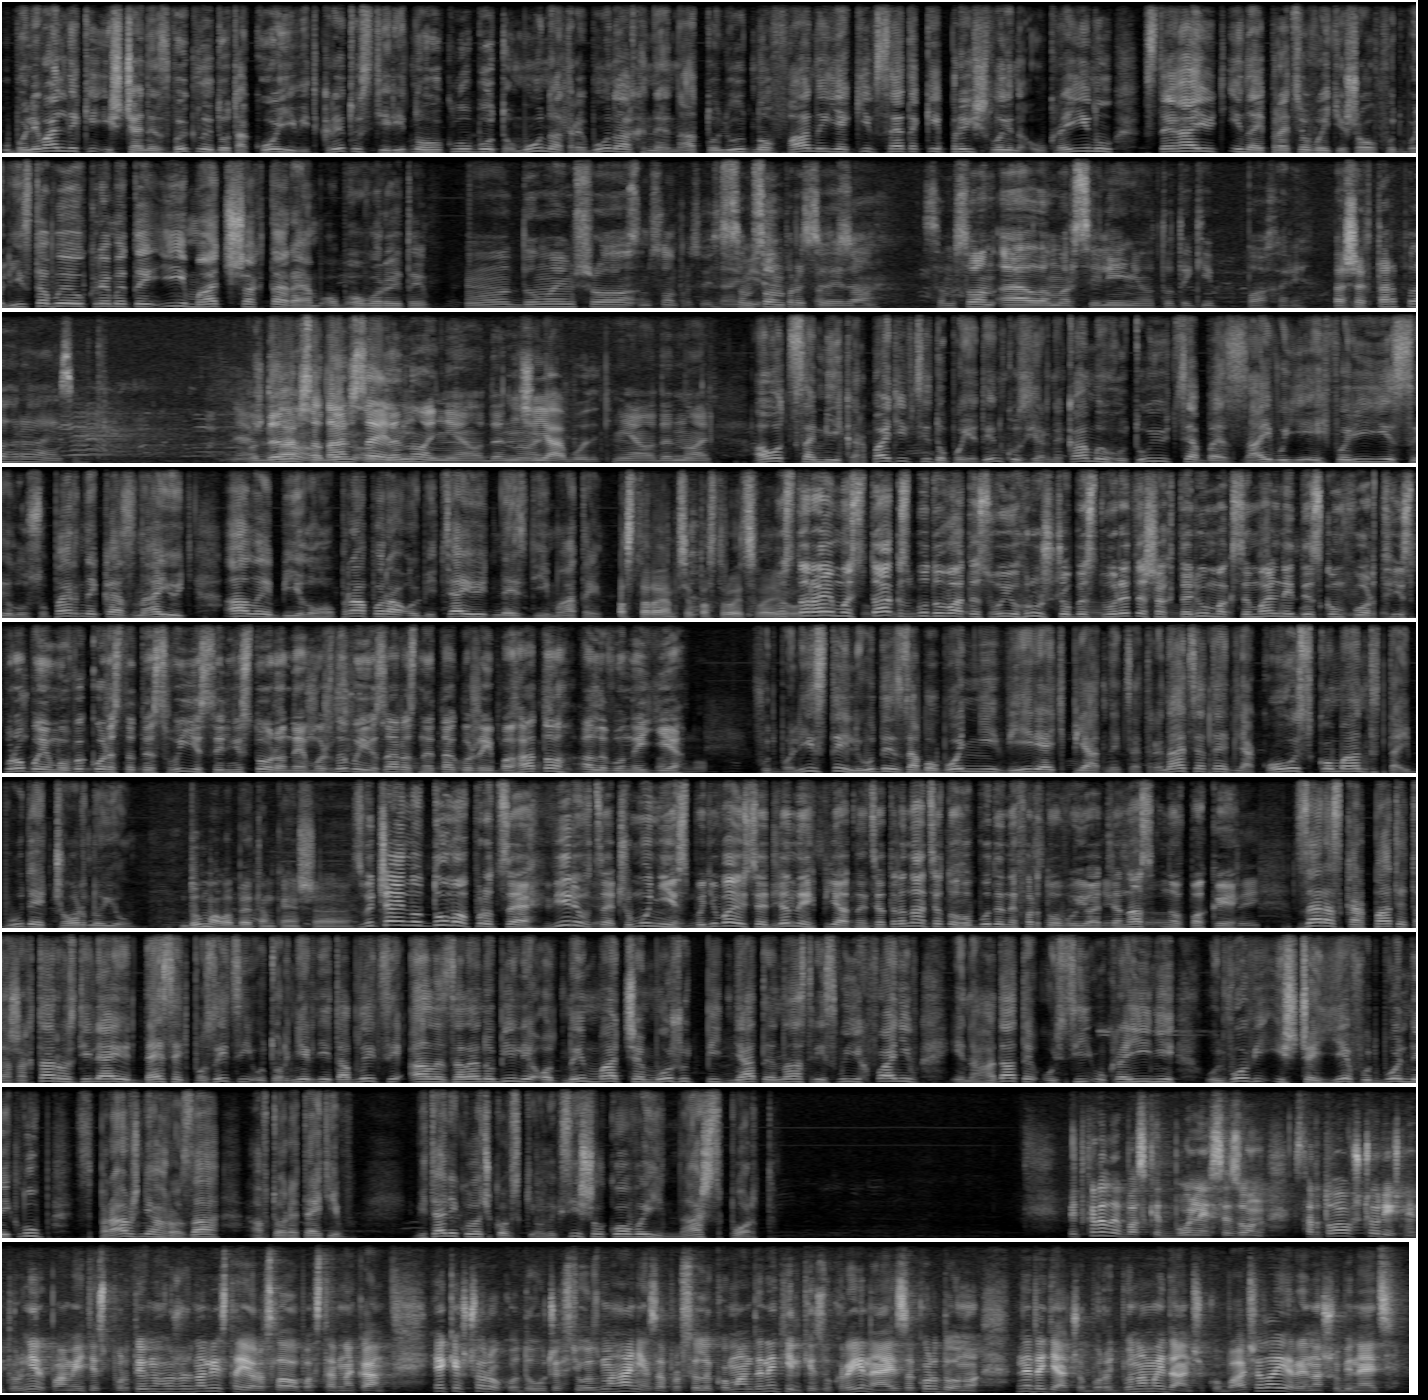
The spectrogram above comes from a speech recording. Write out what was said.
Уболівальники іще не звикли до такої відкритості рідного клубу, тому на трибунах не надто людно. Фани, які все-таки прийшли на Україну, встигають і найпрацьовитішого футболіста виокремити, і матч з шахтарем обговорити. Ну, думаємо, що Самсон працює Самсон працює, так. Самсон, Елла, Марселіньо, то такі пахарі. А Шахтар програє завтра. Один- один- один-ноль, ні, один-ноль. Нічия буде. Ні, 1-0. А от самі карпатівці до поєдинку з гірниками готуються без зайвої ейфорії. Силу суперника знають, але білого прапора обіцяють не здіймати. Постараємося построїти свою. Постараємось так збудувати свою гру, щоб створити шахтарю максимальний дискомфорт, і спробуємо використати свої сильні сторони. Можливо, їх зараз не так уже й багато, але вони є. Футболісти, люди забобонні, вірять. П'ятниця 13 для когось з команд та й буде чорною. Думав об этом, конечно. Звичайно, думав про це. Вірю в це. Чому ні? Сподіваюся, для них п'ятниця 13-го буде не фартовою, а для нас навпаки. Зараз Карпати та Шахтар розділяють 10 позицій у турнірній таблиці, але зелено-білі одним матчем можуть підняти настрій своїх фанів і нагадати усій Україні. У Львові іще є футбольний клуб, справжня гроза авторитетів. Віталій Кулачковський, Олексій Шелковий, наш спорт. Відкрили баскетбольний сезон. Стартував щорічний турнір пам'яті спортивного журналіста Ярослава Пастернака. Як і щороку до участі у змаганнях запросили команди не тільки з України, а й з-за кордону. Недитячу боротьбу на майданчику бачила Ірина Шубінець.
